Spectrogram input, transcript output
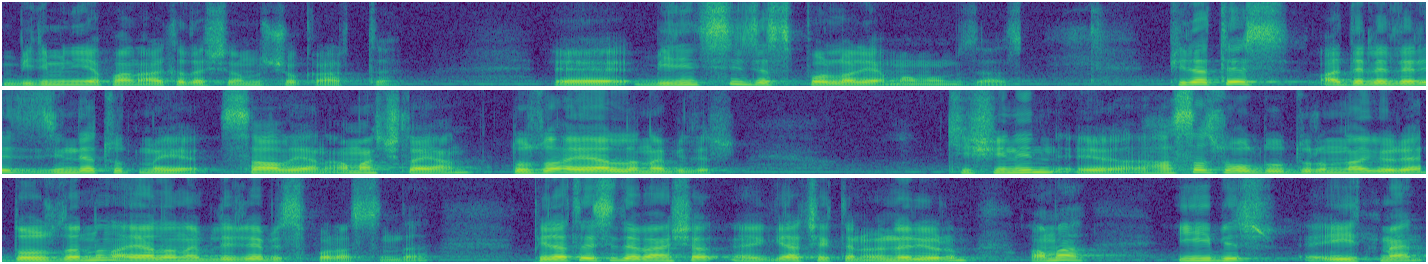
bilimini yapan arkadaşlarımız çok arttı. Ee, bilinçsizce sporlar yapmamamız lazım. Pilates adeleleri zinde tutmayı sağlayan, amaçlayan dozu ayarlanabilir. Kişinin e, hassas olduğu durumuna göre dozlarının ayarlanabileceği bir spor aslında. Pilatesi de ben e, gerçekten öneriyorum ama iyi bir eğitmen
